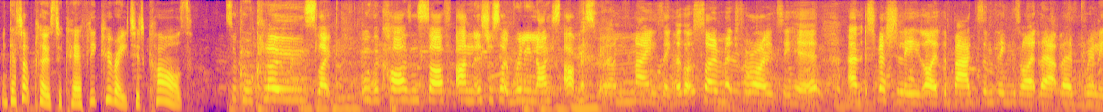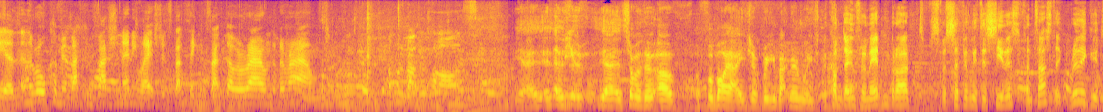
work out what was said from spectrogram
and get up close to carefully curated cars cool clothes, like all the cars and stuff, and it's just like really nice atmosphere. Amazing. They've got so much variety here, and especially like the bags and things like that. They're brilliant, and they're all coming back in fashion anyway. It's just that things that go around and around. And what about the cars? Yeah, it, yeah. Some of the uh, for my age of bringing back memories. We come down from Edinburgh specifically to see this. Fantastic, really good.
